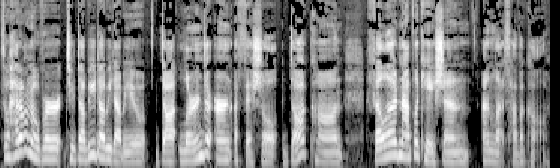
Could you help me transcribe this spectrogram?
So head on over to www.learntoearnofficial.com, fill out an application, and let's have a call.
